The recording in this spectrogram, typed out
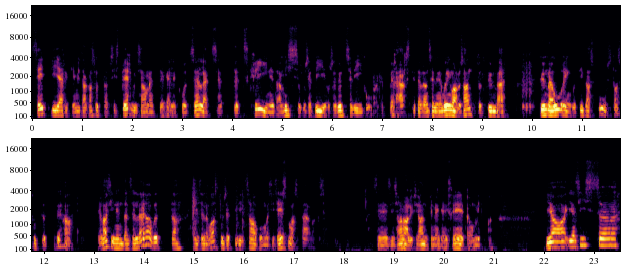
seti järgi, mida kasutab siis Terviseamet tegelikult selleks, et, et screen ida, missugused viirused üldse liiguvad, et perearstidele on selline võimalus antud kümme, kümme uuringut igas kuus tasuta teha ja lasin endal selle ära võtta ja selle vastused pidid saabuma siis esmaspäevaks. see siis analüüsi andmine käis reede hommikul. ja, ja siis äh,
